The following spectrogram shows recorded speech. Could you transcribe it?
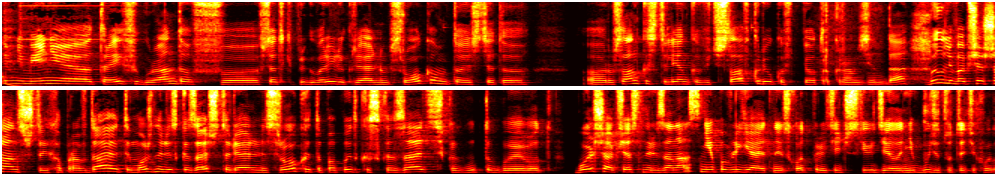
Тем не менее, троих фигурантов э, все-таки приговорили к реальным срокам, то есть это Руслан Костыленко, Вячеслав Крюков, Петр Крамзин, да? Был ли вообще шанс, что их оправдают? И можно ли сказать, что реальный срок — это попытка сказать, как будто бы вот больше общественный резонанс не повлияет на исход политических дел, и не будет вот этих вот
